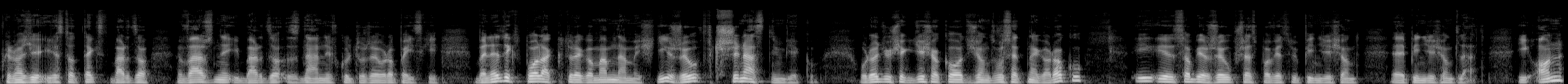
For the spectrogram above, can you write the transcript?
W każdym razie jest to tekst bardzo ważny i bardzo znany w kulturze europejskiej. Benedykt Polak, którego mam na myśli, żył w XIII wieku. Urodził się gdzieś około 1200 roku i y, sobie żył przez powiedzmy 50, e, 50 lat. I on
